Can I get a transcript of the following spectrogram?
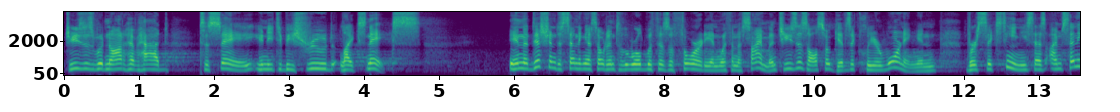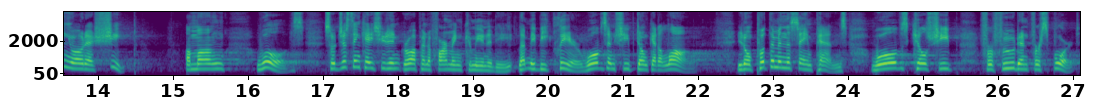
Jesus would not have had to say, you need to be shrewd like snakes. In addition to sending us out into the world with his authority and with an assignment, Jesus also gives a clear warning. In verse 16, he says, I'm sending you out as sheep among wolves. So, just in case you didn't grow up in a farming community, let me be clear wolves and sheep don't get along. You don't put them in the same pens. Wolves kill sheep for food and for sport.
